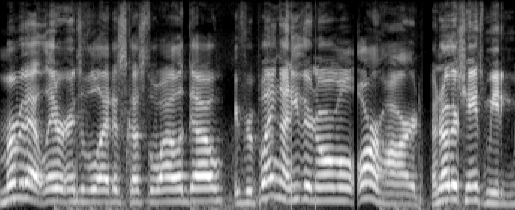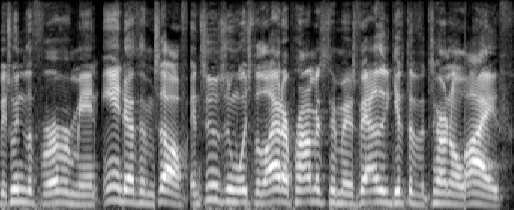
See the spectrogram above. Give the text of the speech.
Remember that later interval I discussed a while ago? If you're playing on either normal or hard, another chance meeting between the Forever Man and Death himself ensues in which the latter promised him his valued gift of eternal life.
